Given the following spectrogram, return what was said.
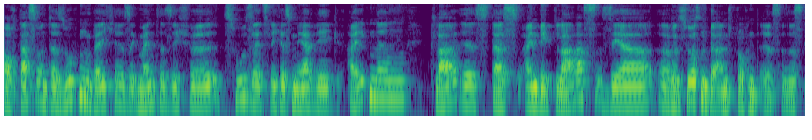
auch das untersuchen, welche Segmente sich für zusätzliches Mehrweg eignen. Klar ist, dass Einwegglas sehr ressourcenbeanspruchend ist. Es ist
